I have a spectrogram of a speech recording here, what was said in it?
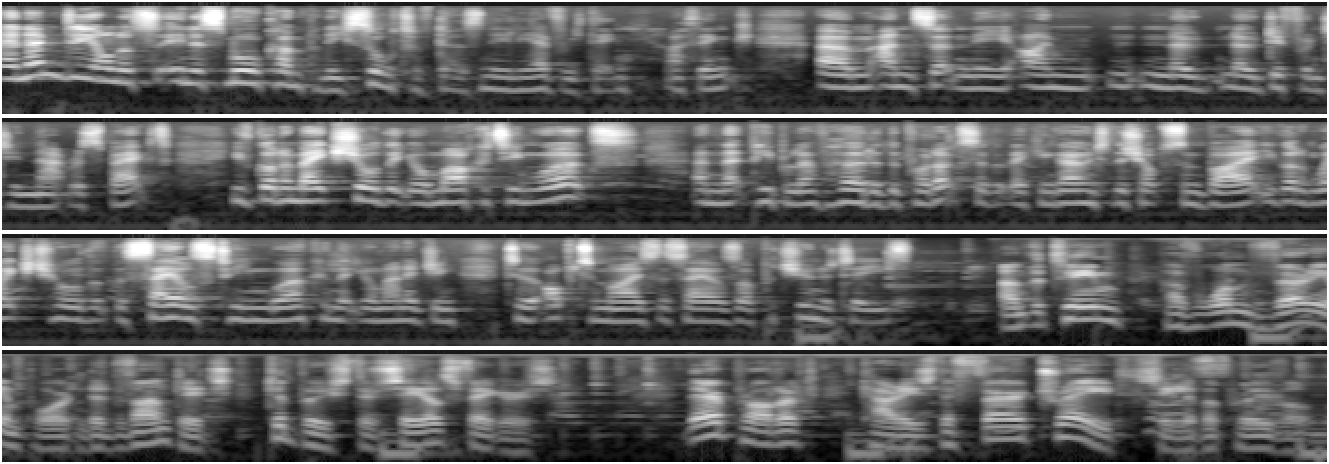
An MD on a in a small company sort of does nearly everything, I think, um, and certainly I'm no no different in that respect. You've got to make sure that your marketing works and that people have heard of the product so that they can go into the shops and buy it. You've got to make sure that the sales team work and that you're managing to optimise the sales opportunities. And the team have one very important advantage to boost their sales figures. Their product carries the Fair Trade seal of approval.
